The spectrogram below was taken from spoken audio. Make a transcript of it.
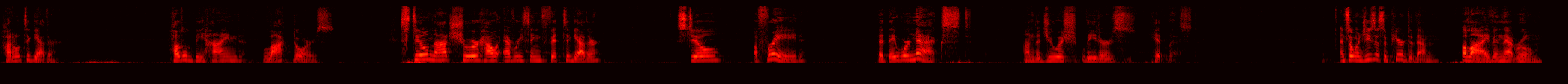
huddled together, huddled behind locked doors, still not sure how everything fit together, still afraid that they were next on the Jewish leaders' hit list. And so when Jesus appeared to them alive in that room,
